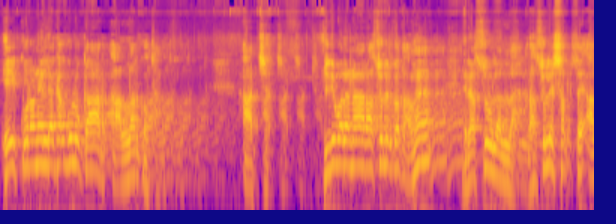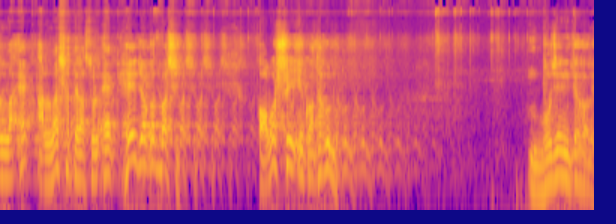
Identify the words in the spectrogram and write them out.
এই কোরআনের লেখাগুলো কার? আল্লাহর কথা। আচ্ছা। যদি বলে, না, রাসুলের কথা। হ্যাঁ? রাসুল আল্লাহ। রাসুলের সাথে আল্লাহ এক, আল্লাহর সাথে রাসুল এক। হে জগৎবাসী অবশ্যই এ কথাগুলো বুঝে নিতে হবে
